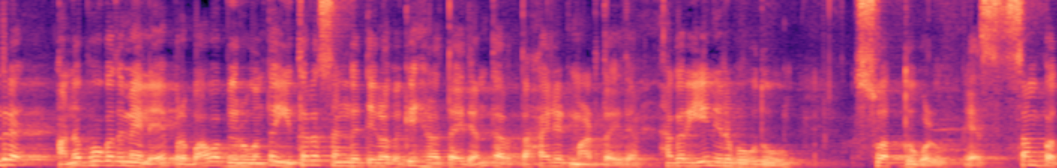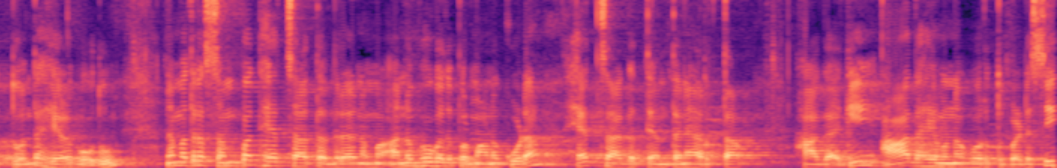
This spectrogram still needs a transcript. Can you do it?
ಅಂದರೆ ಅನುಭೋಗದ ಮೇಲೆ ಪ್ರಭಾವ ಬೀರುವಂಥ ಇತರ ಸಂಗತಿಗಳ ಬಗ್ಗೆ ಹೇಳ್ತಾ ಇದೆ ಅಂತ ಅರ್ಥ ಹೈಲೈಟ್ ಮಾಡ್ತಾ ಇದೆ. ಹಾಗಾದ್ರೆ ಏನಿರಬಹುದು ಸ್ವತ್ತುಗಳು ಎಸ್ ಸಂಪತ್ತು ಅಂತ ಹೇಳ್ಬೋದು ನಮ್ಮ ಹತ್ರ ಸಂಪತ್ತು ಹೆಚ್ಚಾತಂದ್ರೆ ನಮ್ಮ ಅನುಭೋಗದ ಪ್ರಮಾಣ ಕೂಡ ಹೆಚ್ಚಾಗುತ್ತೆ ಅಂತಲೇ ಅರ್ಥ. ಹಾಗಾಗಿ ಆದಾಯವನ್ನು ಹೊರತುಪಡಿಸಿ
